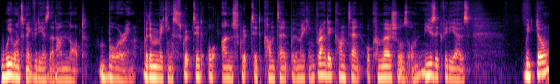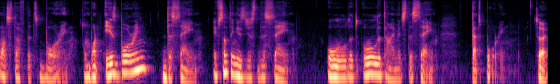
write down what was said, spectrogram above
we want to make videos that are not boring, whether we're making scripted or unscripted content, whether we're making branded content or commercials or music videos. we don't want stuff that's boring. And what is boring? The same. If something is just the same all the all the time, it's the same. That's boring. So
